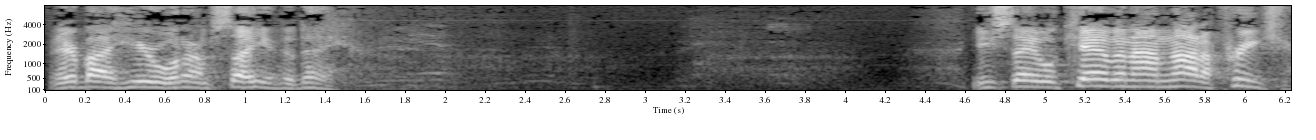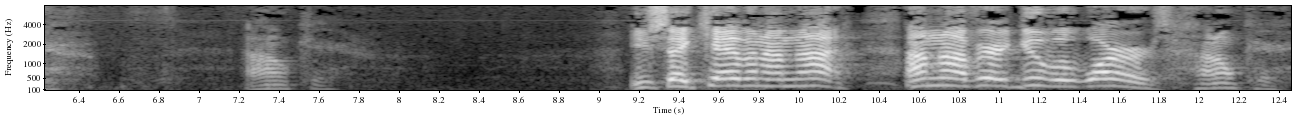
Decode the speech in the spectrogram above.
And Everybody hear what I'm saying today? You say, well, Kevin, I'm not a preacher. I don't care. You say, Kevin, I'm not, I'm not very good with words. I don't care.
